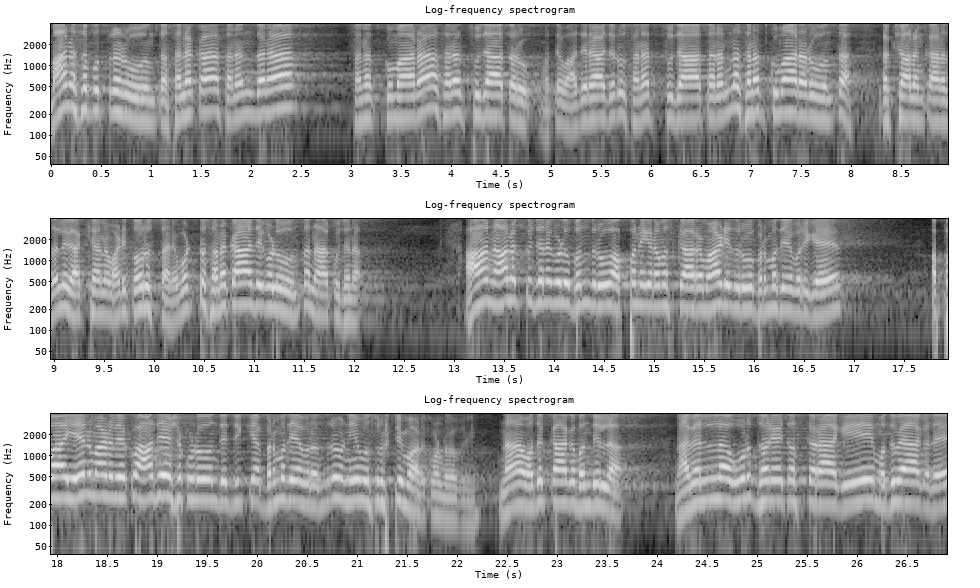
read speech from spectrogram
ಮಾನಸಪುತ್ರರು ಅಂತ ಸನಕ, ಸನಂದನ ಸನತ್ ಕುಮಾರ ಸನತ್ ಸುಜಾತರು ಮತ್ತು ವಾದಿರಾಜರು ಸನತ್ ಸುಜಾತರನ್ನ ಸನತ್ ಕುಮಾರರು ಅಂತ ಲಕ್ಷಾಲಂಕಾರದಲ್ಲಿ ವ್ಯಾಖ್ಯಾನ ಮಾಡಿ ತೋರಿಸ್ತಾರೆ. ಒಟ್ಟು ಸನಕಾದಿಗಳು ಅಂತ ನಾಲ್ಕು ಜನ. ಆ ನಾಲ್ಕು ಜನಗಳು ಬಂದರು, ಅಪ್ಪನಿಗೆ ನಮಸ್ಕಾರ ಮಾಡಿದರು, ಬ್ರಹ್ಮದೇವರಿಗೆ. ಅಪ್ಪ, ಏನು ಮಾಡಬೇಕು? ಆದೇಶ ಕೊಡು ಅಂದಿದ್ದಕ್ಕೆ ಬ್ರಹ್ಮದೇವರಂದರು, ನೀವು ಸೃಷ್ಟಿ ಮಾಡ್ಕೊಂಡು ಹೋಗ್ರಿ. ನಾವು ಅದಕ್ಕಾಗ ಬಂದಿಲ್ಲ. ನಾವೆಲ್ಲ ಊರ್ಧ್ವರೇತಸ್ಕರಾಗಿ ಮದುವೆ ಆಗದೆ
